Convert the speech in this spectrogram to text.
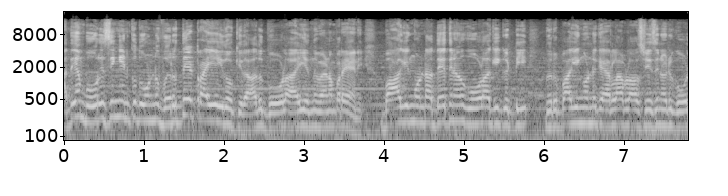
അദ്ദേഹം ബോറിസിങ് എനിക്ക് തോന്നുന്നു വെറുതെ ട്രൈ ചെയ്ത് നോക്കിയത്. അത് ഗോളായി എന്ന് വേണം പറയാൻ ഭാഗ്യം കൊണ്ട് അദ്ദേഹത്തിന് അത് ഗോളാക്കി കിട്ടി. നിർഭാഗ്യം കൊണ്ട് കേരള ബ്ലാസ്റ്റേഴ്സിന് ഒരു ഗോൾ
